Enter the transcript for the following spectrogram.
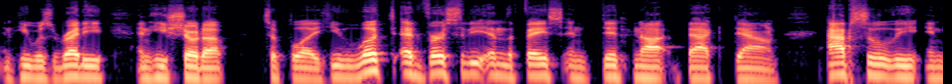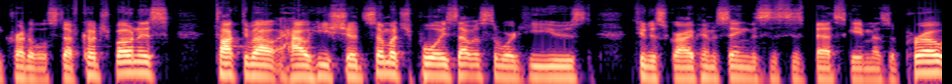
and he was ready and he showed up to play. He looked adversity in the face and did not back down. Absolutely incredible stuff. Coach Bowness talked about how he showed so much poise. That was the word he used to describe him, saying this is his best game as a pro.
